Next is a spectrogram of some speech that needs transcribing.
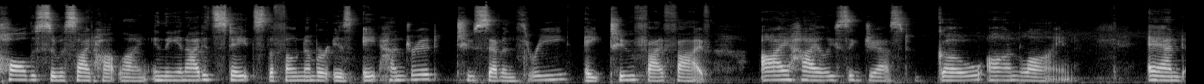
Call the suicide hotline. In the United States, the phone number is 800 273 8255. I highly suggest go online and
